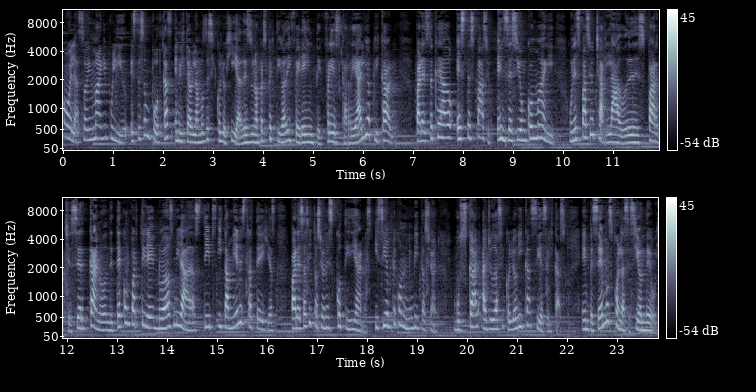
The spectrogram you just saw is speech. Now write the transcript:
Hola, soy Maggie Pulido. Este es un podcast en el que hablamos de psicología desde una perspectiva diferente, fresca, real y aplicable. Para esto he creado este espacio, En Sesión con Maggie, un espacio charlado, de desparche, cercano, donde te compartiré nuevas miradas, tips y también estrategias para esas situaciones cotidianas y siempre con una invitación, buscar ayuda psicológica si es el caso. Empecemos con la sesión de hoy.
